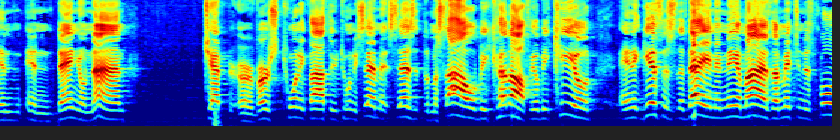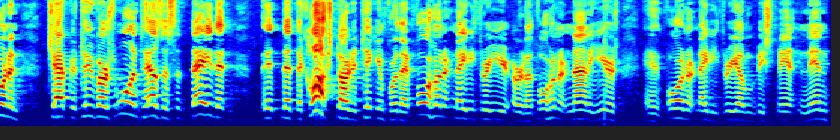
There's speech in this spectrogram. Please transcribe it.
in in Daniel nine, chapter or verse twenty five through twenty seven. It says that the Messiah will be cut off; he'll be killed, and it gives us the day. And in Nehemiah, as I mentioned this morning, chapter two, verse one tells us the day that. It, that the clock started ticking for that 483 year or the 490 years, and 483 of them would be spent, and then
